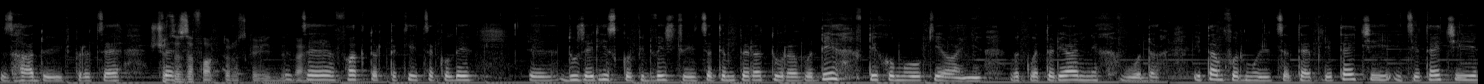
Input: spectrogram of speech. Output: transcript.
згадують про це. Що це за фактор, розкажіть детально? Це фактор такий, це коли е, дуже різко підвищується температура води в Тихому океані, в екваторіальних водах. І там формуються теплі течії, і ці течії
